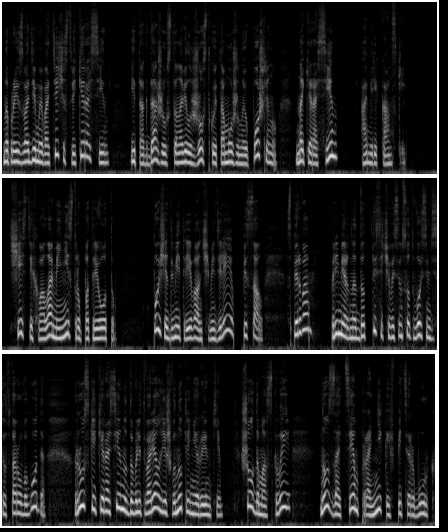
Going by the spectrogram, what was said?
на производимый в Отечестве керосин и тогда же установил жесткую таможенную пошлину на керосин американский. Честь и хвала министру-патриоту. Позже Дмитрий Иванович Менделеев писал, сперва примерно до 1882 года русский керосин удовлетворял лишь внутренние рынки, шел до Москвы, но затем проник и в Петербург,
